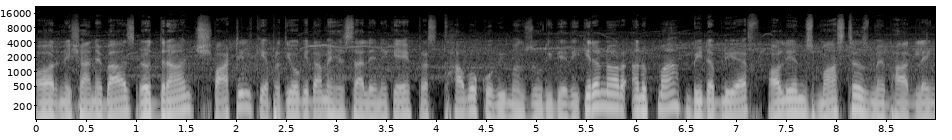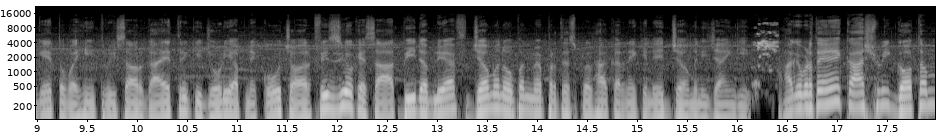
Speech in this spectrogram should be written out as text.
और निशानेबाज रुद्रांश पाटिल के प्रतियोगिता में हिस्सा लेने के प्रस्तावों को भी मंजूरी दे दी। किरण और अनुपमा बीडब्ल्यूएफ ऑलियंस मास्टर्स में भाग लेंगे। तो वहीं त्रिशा और गायत्री की जोड़ी अपने कोच और फिजियो के साथ बीडब्ल्यूएफ जर्मन ओपन में प्रतिस्पर्धा करने के लिए जर्मनी जाएँगी आगे बढ़ते हैं काशवी गौतम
